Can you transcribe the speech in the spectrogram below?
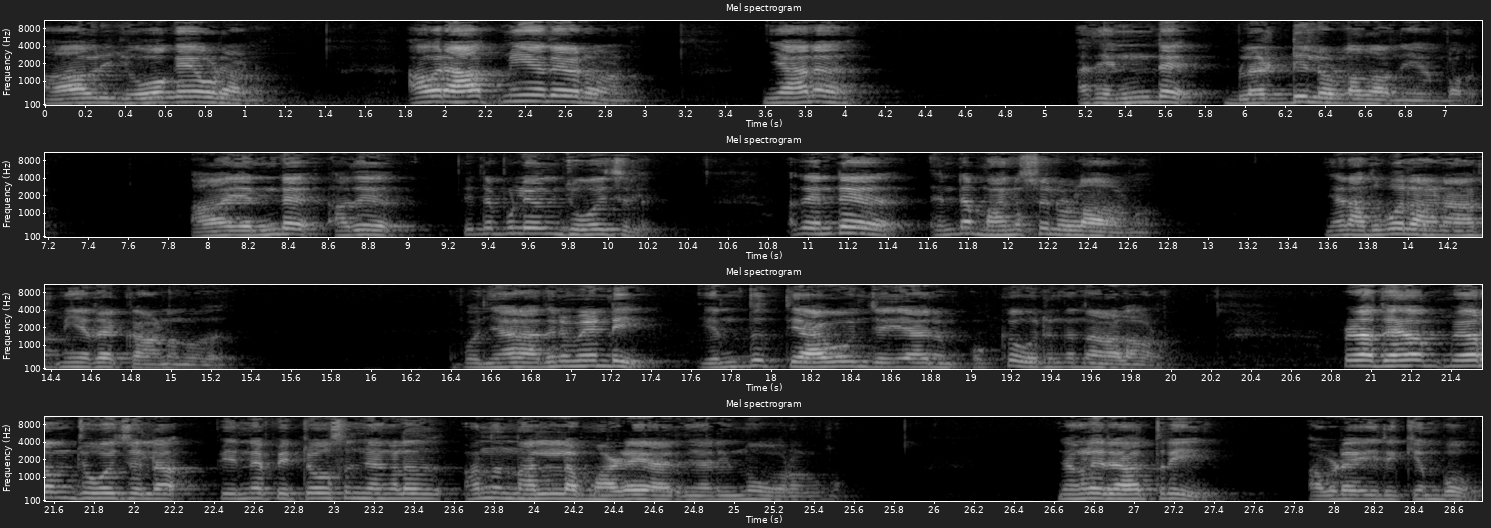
ആ ഒരു യോഗയോടാണ് ആ ഒരു ആത്മീയതയോടാണ് ഞാൻ അതെന്റെ ബ്ലഡിലുള്ളതാണെന്ന് ഞാൻ പറഞ്ഞു. ആ എന്റെ അത് പിന്നെ പുള്ളിയൊന്നും ചോദിച്ചില്ല. അതെന്റെ എന്റെ മനസ്സിലുള്ളതാണ്. ഞാൻ അതുപോലാണ് ആത്മീയതയെ കാണുന്നത്. അപ്പോൾ ഞാൻ അതിനുവേണ്ടി എന്ത് ത്യാഗവും ചെയ്യാനും ഒക്കെ ഒരുങ്ങുന്ന ആളാണ്. അപ്പോഴദ്ദേഹം വേറൊന്നും ചോദിച്ചില്ല. പിന്നെ പിറ്റേ ദിവസം ഞങ്ങൾ അന്ന് നല്ല മഴയായിരുന്നു. ഞാൻ ഇന്നും ഉറങ്ങുന്നു. ഞങ്ങൾ രാത്രി അവിടെ ഇരിക്കുമ്പോൾ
